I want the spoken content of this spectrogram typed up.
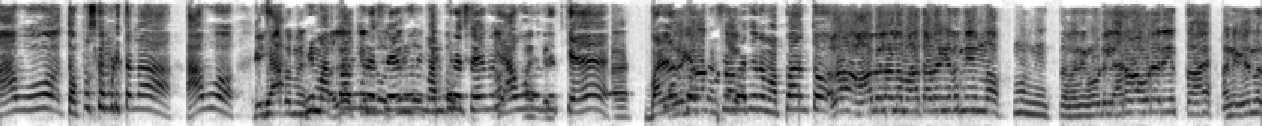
ನಾವು ತಪ್ಪಿಸ್ಕೊಂಡ್ಬಿಡಿತಲ್ಲ ಸ್ವಾಮಿ. ನಿಮ್ಮ ಅಪ್ಪ ನಿಮ್ಮ ಅಪ್ಪನ ಹೆಸರೇನು ಯಾವ ಊರು ಬಳ್ಳಾರಿ ನಮ್ಮ ಅಪ್ಪ ಅಂತೂ. ಅಲ್ಲ ಆಮೇಲೆಲ್ಲ ಮಾತಾಡಂಗಿದ್ರೆ ನೀನ್ ನನಗೆ ನೋಡಿಲ್ಲ. ಯಾರು ಹೊಡ್ಯಾರಿ ನನಗೇನ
